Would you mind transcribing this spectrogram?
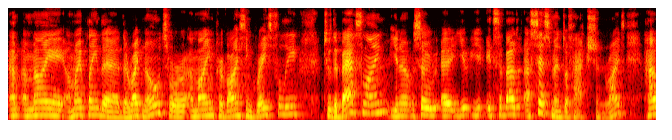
Am, am, I am I playing the, the right notes or am I improvising gracefully to the bass line? You know, so uh, you, you, it's about assessment of action, right? How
